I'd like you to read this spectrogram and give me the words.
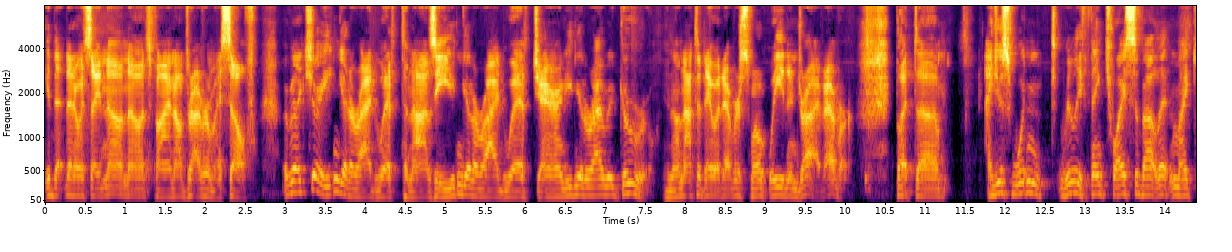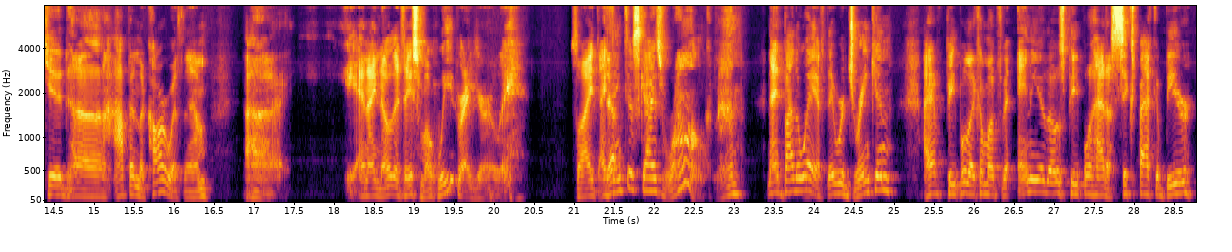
that, that I would say, no, no, it's fine. I'll drive her myself. I'd be like, sure, you can get a ride with Tanazi. You can get a ride with Jaron. You can get a ride with Guru. You know, not that they would ever smoke weed and drive ever. But um, I just wouldn't really think twice about letting my kid uh, hop in the car with them. Uh, and I know that they smoke weed regularly. So I, I Yeah. think this guy's wrong, man. Now, by the way, if they were drinking, I have people that come up. If any of those people had a six pack of beer,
